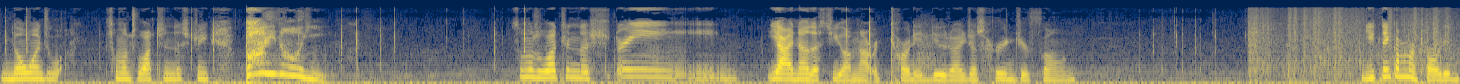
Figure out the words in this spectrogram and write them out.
No one's someone's watching the stream. Finally! Someone's watching the stream. Yeah, I know that's you. I'm not retarded, dude. I just heard your phone. You think I'm retarded?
